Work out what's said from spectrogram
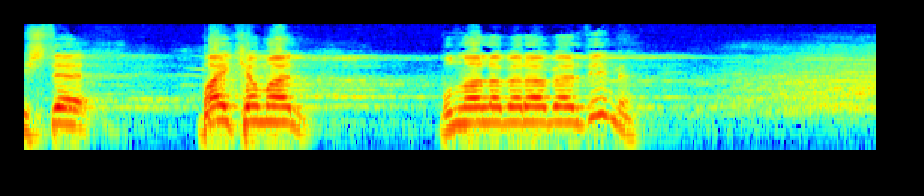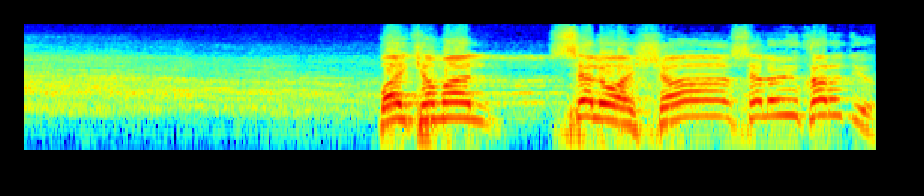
İşte Bay Kemal bunlarla beraber değil mi? Bay Kemal selo aşağı, selo yukarı diyor.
